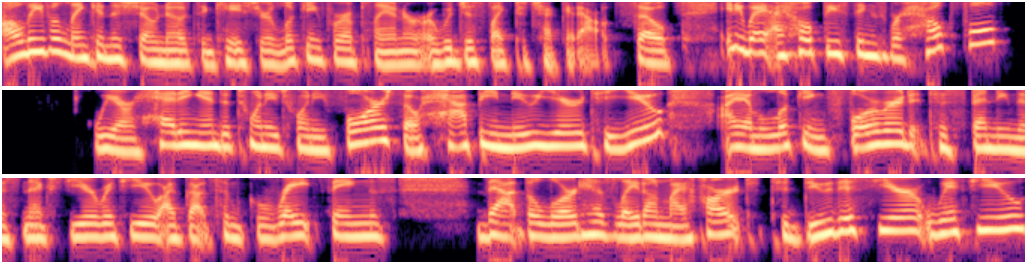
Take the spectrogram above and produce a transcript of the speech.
I'll leave a link in the show notes in case you're looking for a planner or would just like to check it out. So, anyway, I hope these things were helpful. We are heading into 2024. So happy new year to you. I am looking forward to spending this next year with you. I've got some great things that the Lord has laid on my heart to do this year with you.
